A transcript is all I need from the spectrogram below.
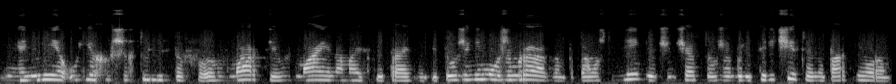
не уехавших туристов в марте, в мае на майские праздники, тоже не можем разом, потому что деньги очень часто уже были перечислены партнерам.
